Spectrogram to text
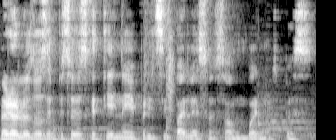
Pero los dos episodios que tiene principales son buenos, pues.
